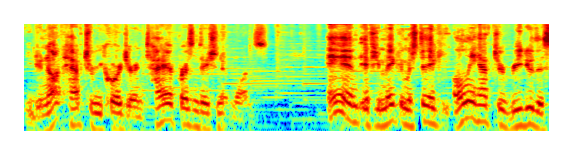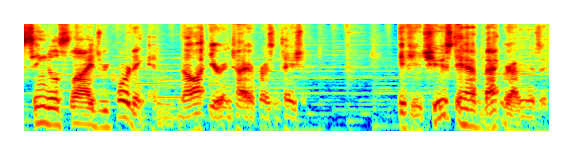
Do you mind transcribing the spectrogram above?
you do not have to record your entire presentation at once. And if you make a mistake, you only have to redo the single slides recording and not your entire presentation. If you choose to have background music,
